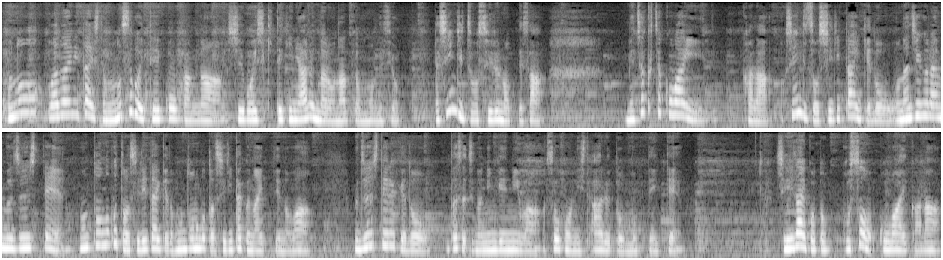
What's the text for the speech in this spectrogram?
この話題に対してものすごい抵抗感が集合意識的にあるんだろうなと思うんですよ。いや真実を知るのってさめちゃくちゃ怖いから真実を知りたいけど同じぐらい矛盾して本当のことを知りたいけど本当のことは知りたくないっていうのは矛盾してるけど私たちの人間には双方にしてあると思っていて知りたいことこそ怖いから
